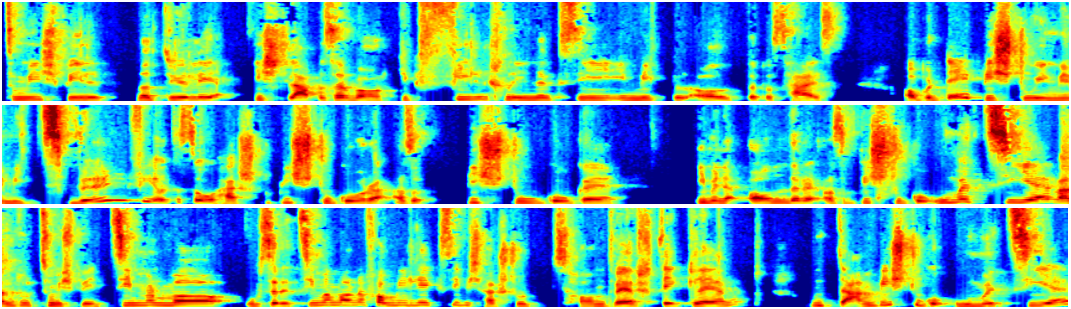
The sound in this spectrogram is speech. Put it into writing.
zum Beispiel, natürlich ist die Lebenserwartung viel kleiner gewesen im Mittelalter. Das heißt, aber da bist du irgendwie mit zwölf oder so, hast du, bist du, also bist du gegangen, in einem anderen, also bist du umziehen, wenn du zum Beispiel Zimmermann, aus einer Zimmermannfamilie bist, hast du das Handwerk gelernt und dann bist du umziehen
